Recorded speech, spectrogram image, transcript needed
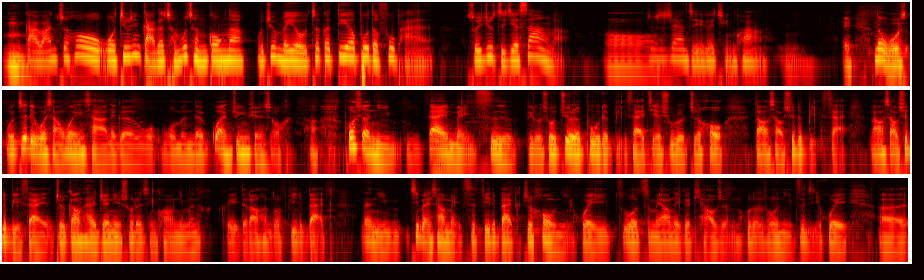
嗯改完之后，我究竟改的成不成功呢？我就没有这个第二步的复盘，所以就直接上了，哦，就是这样子一个情况。哎，那我我这里我想问一下，那个我我们的冠军选手哈，Porsche，你你在每次比如说俱乐部的比赛结束了之后，到小区的比赛，然后小区的比赛就刚才 Jenny 说的情况，你们可以得到很多 feedback。那你基本上每次 feedback 之后，你会做怎么样的一个调整，或者说你自己会呃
